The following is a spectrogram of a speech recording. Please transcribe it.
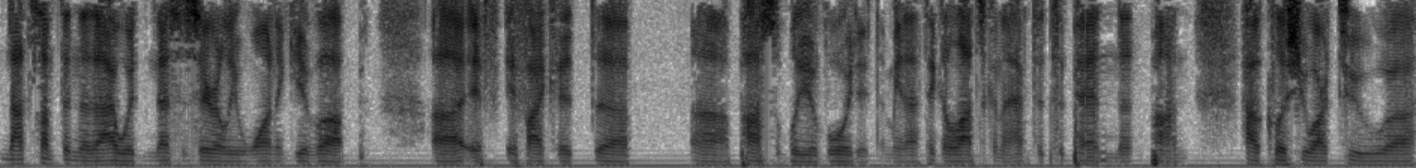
not something that I would necessarily want to give up uh, if if I could uh, uh, possibly avoid it. I mean, I think a lot's going to have to depend upon how close you are to uh,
